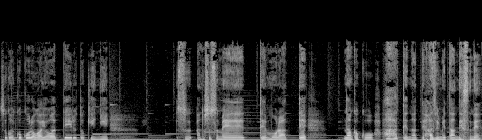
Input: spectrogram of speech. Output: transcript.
すごい心が弱っている時にすあの勧めてもらってなんかこうわーってなって始めたんですね。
